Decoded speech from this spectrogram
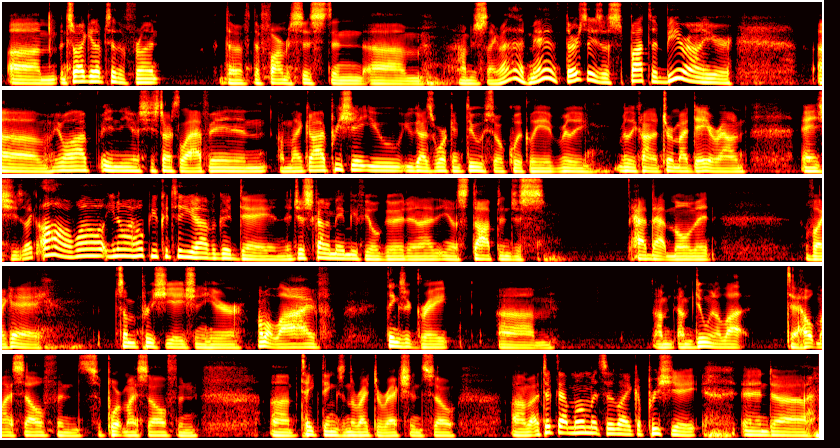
Um, and so I get up to the front, the the pharmacist, and um, I'm just like, ah, man, Thursday's a spot to be around here. Um, you know, I, and you know, she starts laughing, and I'm like, I appreciate you, you guys working through so quickly. It really, really kind of turned my day around. And she's like, oh, well, you know, I hope you continue to have a good day. And it just kind of made me feel good. And I, you know, stopped and just had that moment of like, hey, some appreciation here. I'm alive. Things are great. Um, I'm I'm doing a lot to help myself and support myself and um, take things in the right direction. So um, I took that moment to like appreciate and uh,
